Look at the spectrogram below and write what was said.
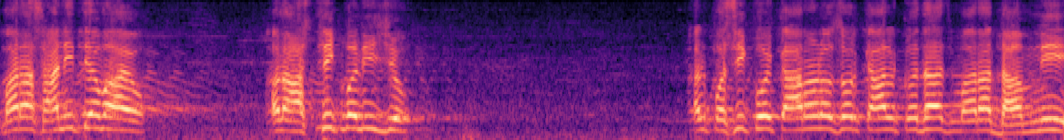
મારા સાનિધ્યમાં આવ્યો અને આસ્તિક બની ગયો. અને પછી કોઈ કારણોસર કાલ કદાચ મારા ધામની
